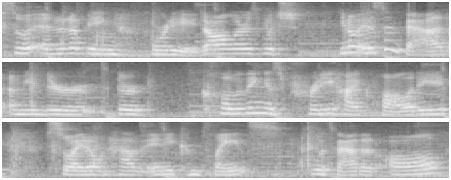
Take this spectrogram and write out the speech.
so it ended up being $48 which you know isn't bad. I mean their their clothing is pretty high quality so I don't have any complaints with that at all.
